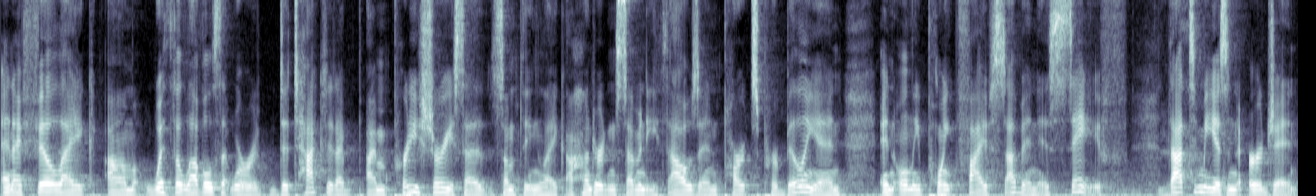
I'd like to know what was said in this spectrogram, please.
And I feel like um, with the levels that were detected, I, I'm pretty sure he said something like 170,000 parts per billion and only 0.57 is safe. That to me is an urgent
